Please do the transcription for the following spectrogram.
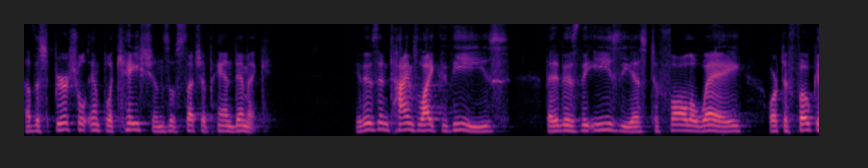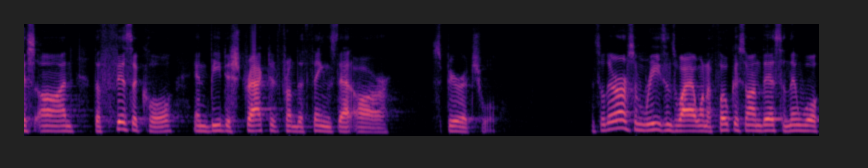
of the spiritual implications of such a pandemic. It is in times like these that it is the easiest to fall away or to focus on the physical and be distracted from the things that are spiritual. And so there are some reasons why I want to focus on this, and then we'll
